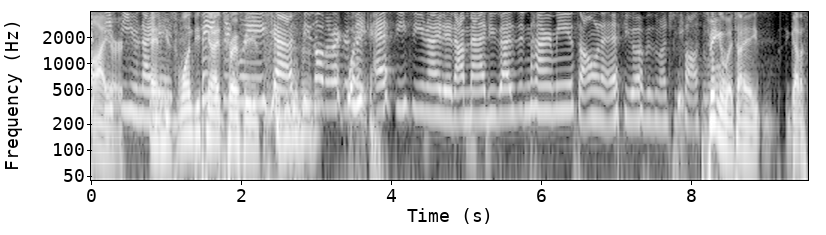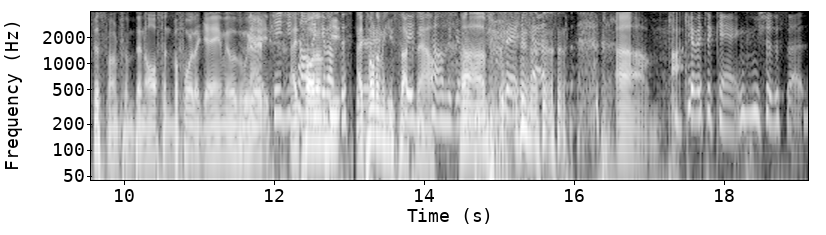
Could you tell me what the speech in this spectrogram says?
liar. FDC United. And he's won DC United trophies. yes, he's on the record saying FDC United. I'm mad you guys didn't hire me, so I want to f you up as much as possible. Speaking of which, I got a fist bump from Ben Olsen before the game. It was weird. Nice. did you I tell told him to him give he- up the I spirit? told him he sucks Did now. you tell him to give up the Um, spirit? Yes. um, I, give it to King. You should have said.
